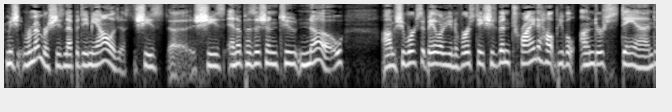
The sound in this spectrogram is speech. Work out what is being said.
I mean, she, remember, she's an epidemiologist. She's uh, she's in a position to know. Um, she works at Baylor University. She's been trying to help people understand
